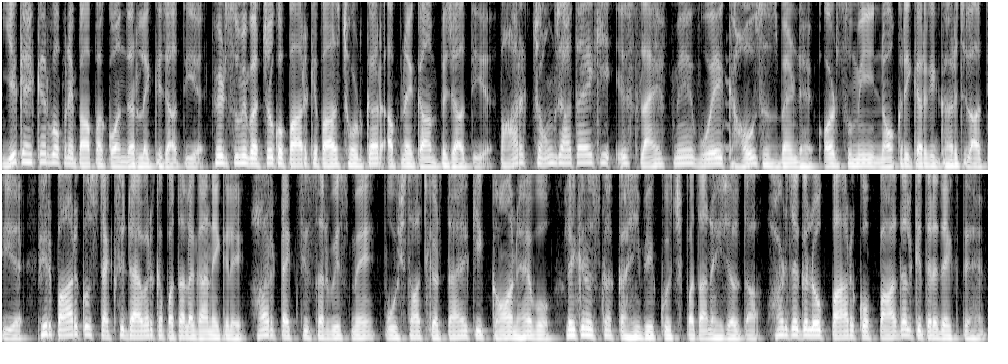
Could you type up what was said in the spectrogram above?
ये कहकर वो अपने पापा को अंदर लेके जाती है। फिर सुमी बच्चों को पार्क के पास छोड़कर अपने काम पे जाती है। पार्क चौंक जाता है कि इस लाइफ में वो एक हाउस हस्बैंड है और सुमी नौकरी करके घर चलाती है। फिर पार्क उस टैक्सी ड्राइवर का पता लगाने के लिए हर टैक्सी सर्विस में पूछताछ करता है कि कौन है वो, लेकिन उसका कहीं भी कुछ पता नहीं चलता। हर जगह लोग पार्क को पागल की तरह देखते हैं।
